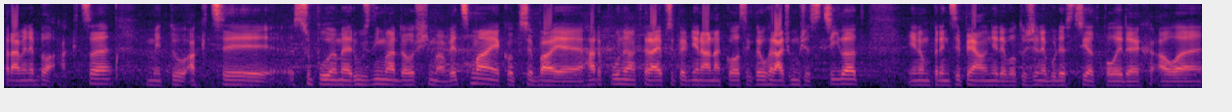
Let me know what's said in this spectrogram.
právě nebyla akce. My tu akci suplujeme různýma dalšíma věcma, jako třeba je harpuna, která je připevněná na kole, se kterou hráč může střílet. Jenom principiálně jde o to, že nebude střílet po lidech, ale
